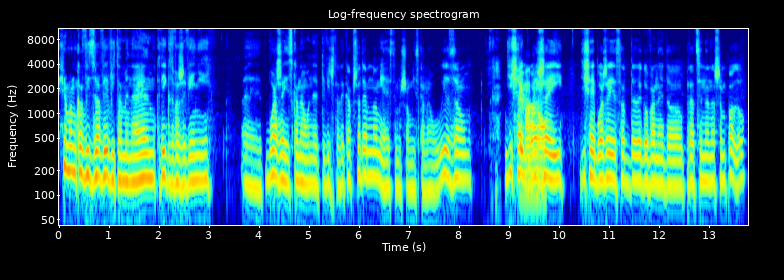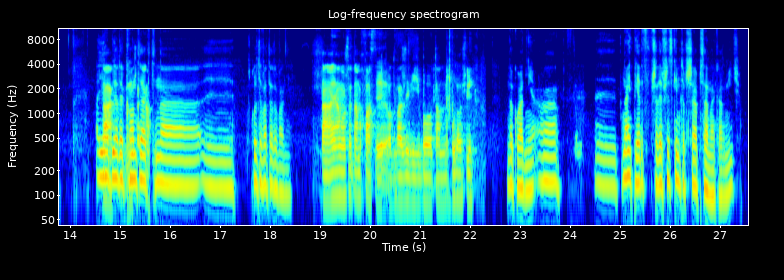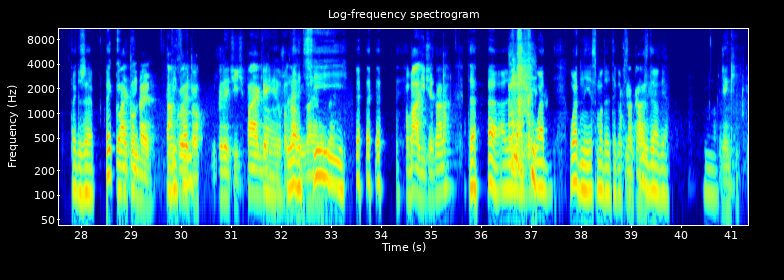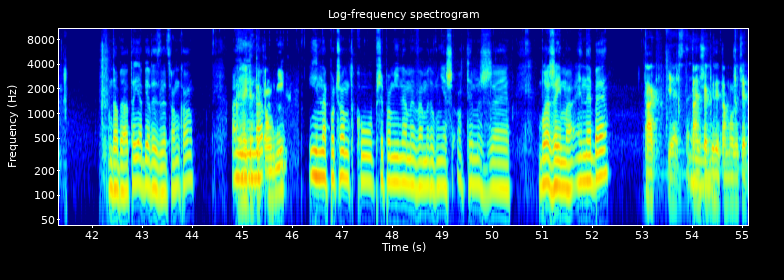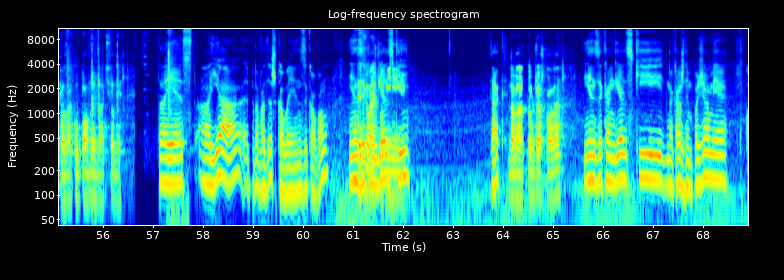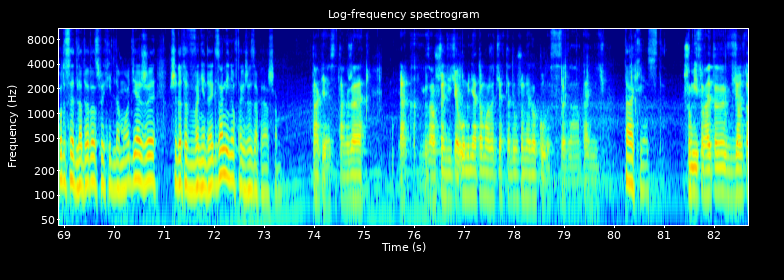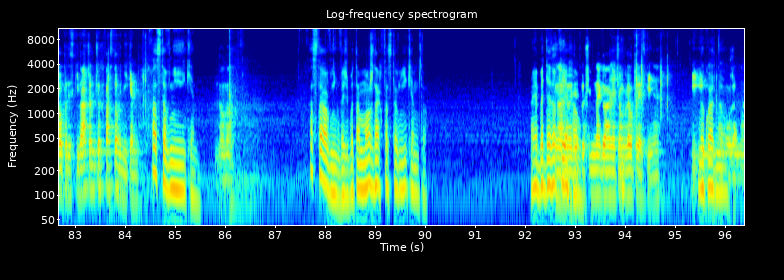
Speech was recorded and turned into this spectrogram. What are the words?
Siemanko widzowie, witamy na Elm Creek Zwarzywieni. Yy, Błażej z kanału NetTV 4K przede mną, ja jestem Szomi z kanału Willzone. Dzisiaj Siemano. Błażej, dzisiaj Błażej jest oddelegowany do pracy na naszym polu, a ja Tak, biorę no kontrakt czekam. na yy, kultywatorowanie. Tak, ja muszę tam chwasty odważywić, bo tam urośli. Dokładnie, a yy, najpierw przede wszystkim to trzeba psa nakarmić. Także pyk, Słuchaj, kundel, tam Wifon. koryto, wyrycić. Pa jak biegnie już od razu. za- leci. Obali się, znala? Ta, ale ład, ładny jest model tego psa. Na Naprawdę. zdrowie. No. Dzięki. Dobra, to ja biorę zleconko. A ja i idę na, po ciągnik. I na początku przypominamy Wam również o tym, że Błażej ma NB. Tak, jest. Tańsze gry tam możecie pozakupowywać sobie. To jest, a ja prowadzę szkołę językową. Język słuchaj, angielski. Tak. Dobra, skończę szkołę. Język angielski na każdym poziomie. Kursy dla dorosłych i dla młodzieży. Przygotowywanie do egzaminów, także zapraszam. Tak jest, także jak zaoszczędzicie u mnie, to możecie wtedy już u niego kurs sobie zapełnić. Tak jest. Szumi, słuchaj, to wziąć to opryskiwaczem czy chwastownikiem? Chwastownikiem. Dobra. Chwastownik weź, bo tam można chwastownikiem to. A ja będę rok Przynajmniej jechał. będzie coś innego, a nie ciągle opryski, nie? I, Dokładnie. I.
